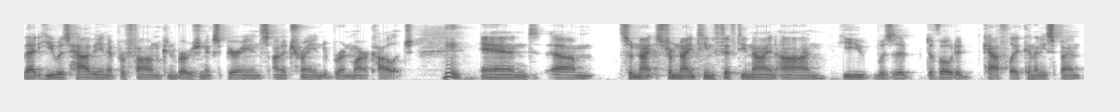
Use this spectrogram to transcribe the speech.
that he was having a profound conversion experience on a train to Bryn Mawr College. Hmm. And um, so from 1959 on, he was a devoted Catholic, and then he spent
